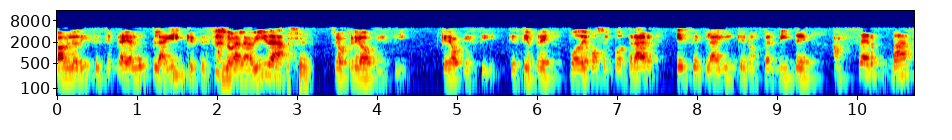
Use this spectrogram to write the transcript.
Pablo dice, ¿siempre hay algún plugin que te salva la vida? Sí. Yo creo que sí, creo que sí, que siempre podemos encontrar ese plugin que nos permite hacer más,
